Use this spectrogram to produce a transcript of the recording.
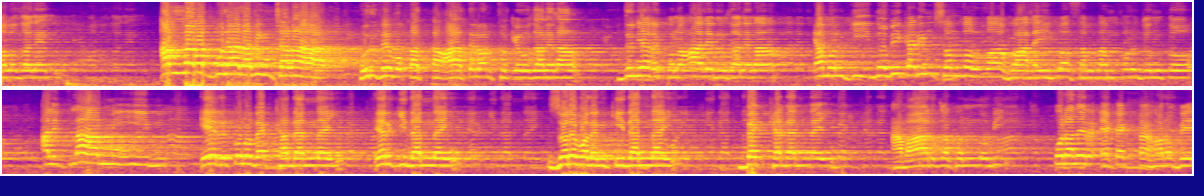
ভালো জানেন? আল্লাহ রাব্বুল আলামিন ছাড়া হুরুফে মুকাত্তাআতের অর্থ কেউ জানে না, দুনিয়ার কোন আলেম জানে না। এমনকি নবী করিম সাল্লাল্লাহু আলাইহি ওয়াসাল্লাম পর্যন্ত আলিফ লাম মিম এর কোনো ব্যাখ্যা দেন নাই। এর কি দেন নাই? জোরে বলেন, কি দেন নাই? ব্যাখ্যা দেন নাই। আবার যখন নবী কোরআনের এক একটা হরফে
